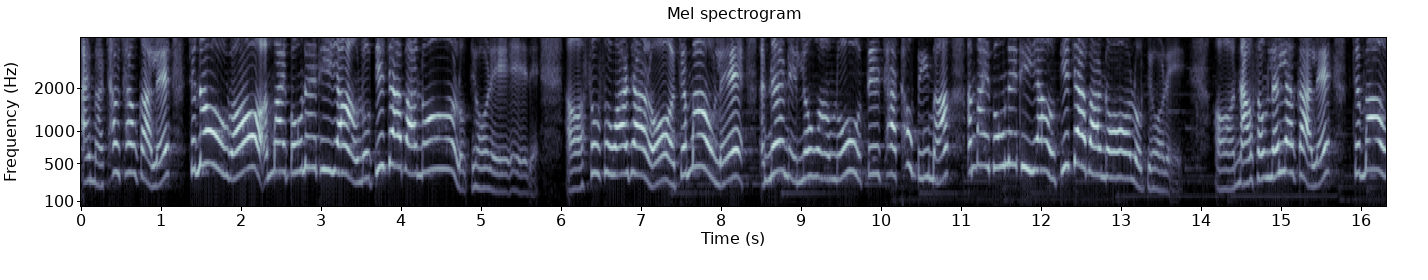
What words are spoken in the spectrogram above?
အဲ့မှာ66ကလည်းကျွန်တော်တို့တော့အမိုက်ပုံးတဲ့အထိရအောင်လို့ပြစ်ကြပါနော်လို့ပြောတယ်တဲ့အော်ဆိုဆိုဝါကြတော့ကျမကိုလည်းအနံ့နေလုံအောင်လို့တေချာထုတ်ပြီးမှအမိုက်ပုံးတဲ့အထိရအောင်ပြစ်ကြပါနော်လို့ပြောတယ်အော်နောက်ဆုံးလက်လက်ကလည်းကျမကို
